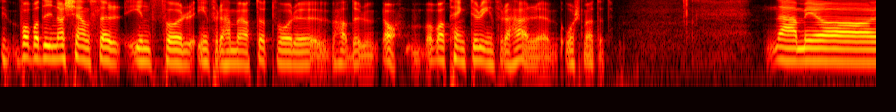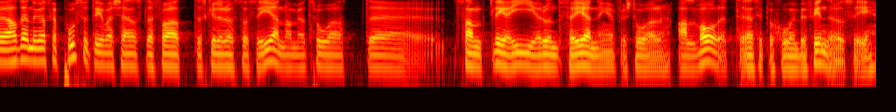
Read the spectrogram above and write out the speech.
vad var dina känslor inför, inför det här mötet? Var hade du, ja, vad, vad tänkte du inför det här eh, årsmötet? Nej men jag, jag, hade ändå ganska positiva känslor för att det skulle röstas igenom. Jag tror att eh, samtliga i och runt föreningen förstår allvaret i den situation vi befinner oss i.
